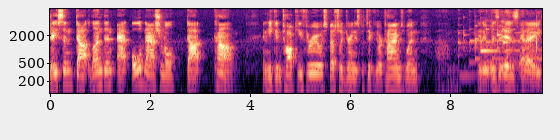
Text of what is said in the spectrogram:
Jasen.London at oldnational.com. And he can talk you through, especially during these particular times when um, it, is, is at a,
